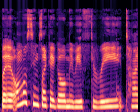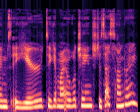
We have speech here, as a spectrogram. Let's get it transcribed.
but it almost seems like I go maybe three times a year to get my oil changed. Does that sound right?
